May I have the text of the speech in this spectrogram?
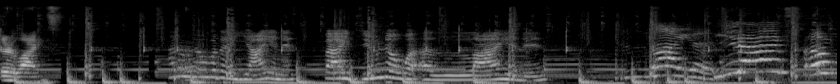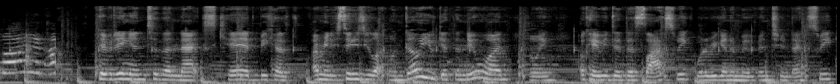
their life. I what a lion is, but I do know what a lion is. Lion. Yes, a lion. Pivoting into the next kid because, I mean, as soon as you let one go, you get the new one. Going, okay, we did this last week. What are we going to move into next week?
